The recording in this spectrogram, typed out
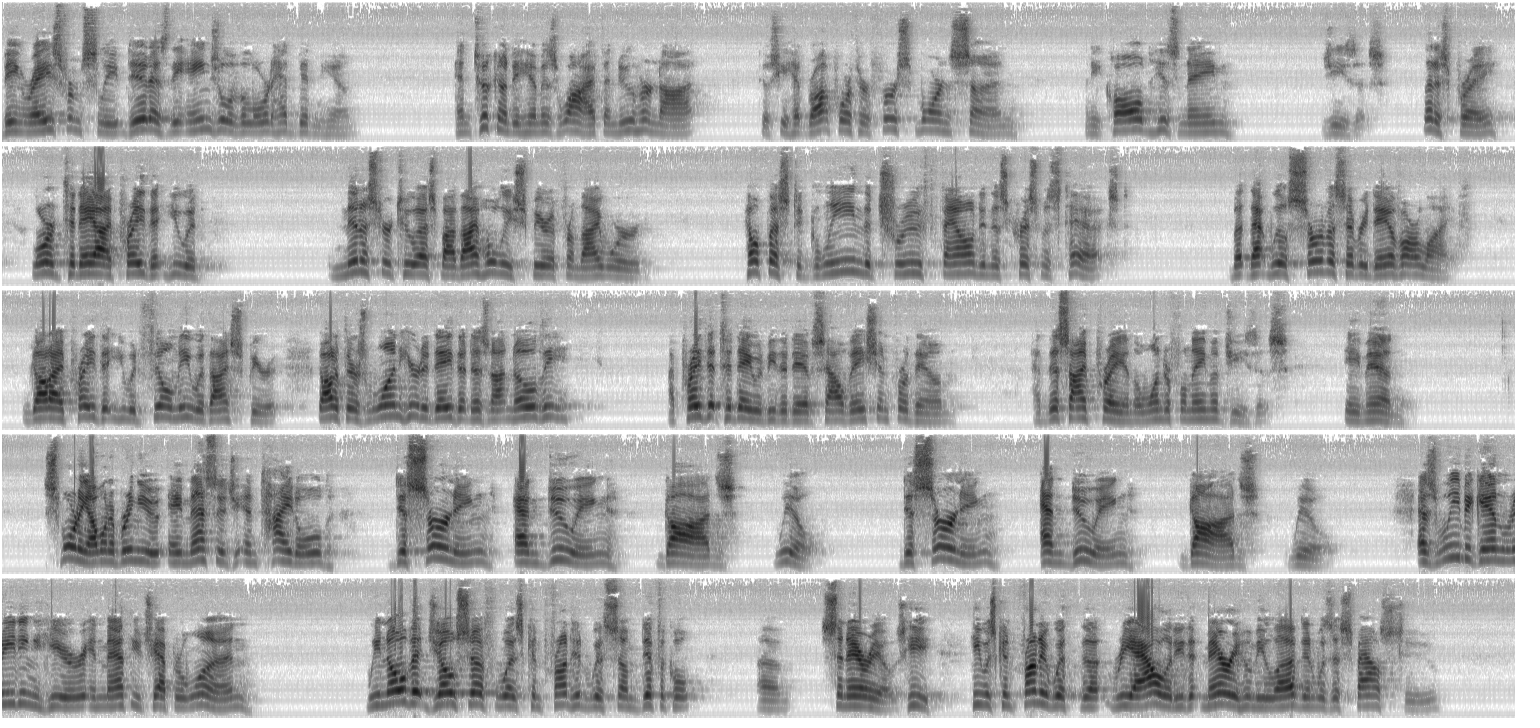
being raised from sleep, did as the angel of the Lord had bidden him, and took unto him his wife, and knew her not, till she had brought forth her firstborn son, and he called his name Jesus. Let us pray. Lord, today I pray that you would minister to us by thy Holy Spirit from thy word. Help us to glean the truth found in this Christmas text but that will serve us every day of our life. God, I pray that you would fill me with thy Spirit. God, if there's one here today that does not know thee, I pray that today would be the day of salvation for them. And this I pray in the wonderful name of Jesus. Amen. This morning I want to bring you a message entitled Discerning and Doing God's Will. Discerning and Doing God's will. As we began reading here in Matthew chapter 1, we know that Joseph was confronted with some difficult uh, scenarios. He, he was confronted with the reality that Mary, whom he loved and was espoused to,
